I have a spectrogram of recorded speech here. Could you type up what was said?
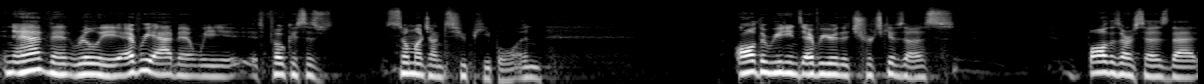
in Advent, really, every Advent, we it focuses so much on two people. And all the readings every year the church gives us, Balthasar says that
